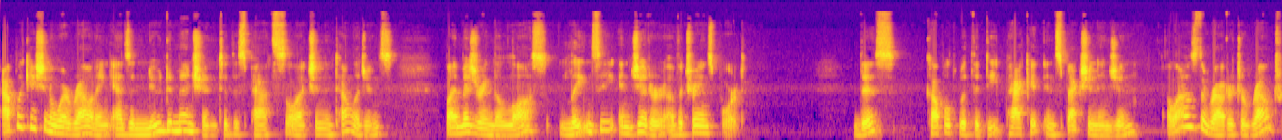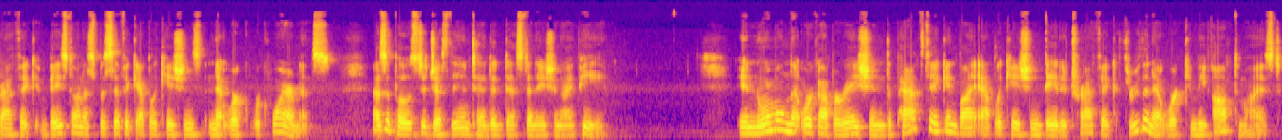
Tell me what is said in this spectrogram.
Application-aware routing adds a new dimension to this path selection intelligence by measuring the loss, latency, and jitter of a transport. This, coupled with the Deep Packet Inspection Engine, allows the router to route traffic based on a specific application's network requirements, as opposed to just the intended destination IP. In normal network operation, the path taken by application data traffic through the network can be optimized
